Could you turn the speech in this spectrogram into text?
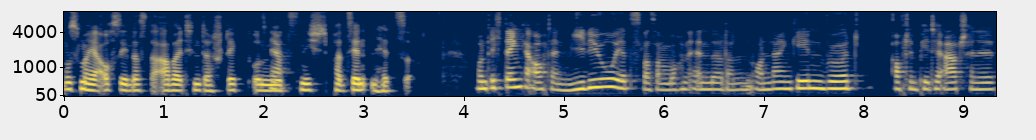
muss man ja auch sehen, dass da Arbeit hintersteckt und ja. jetzt nicht Patientenhetze. Und ich denke auch dein Video, jetzt was am Wochenende dann online gehen wird, auf dem PTA-Channel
